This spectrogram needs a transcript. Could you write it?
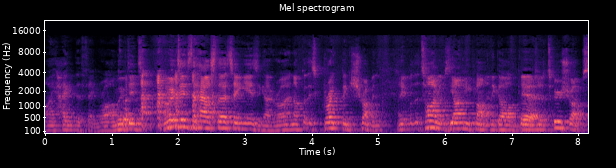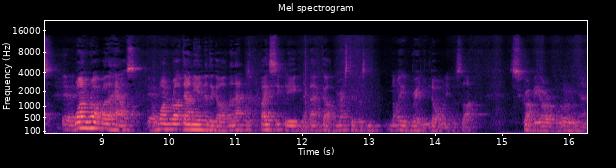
I hate the thing, right? I moved into I moved into the house 13 years ago, right? And I've got this great big shrub, in, and it, at the time it was the only plant in the garden. Yeah. There were two shrubs, Yeah. one right by the house, Yeah. and one right down the end of the garden, and that was basically it in the back garden. The rest of it was not even really lawn; it was like scrubby, horrible, Mm. you know,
